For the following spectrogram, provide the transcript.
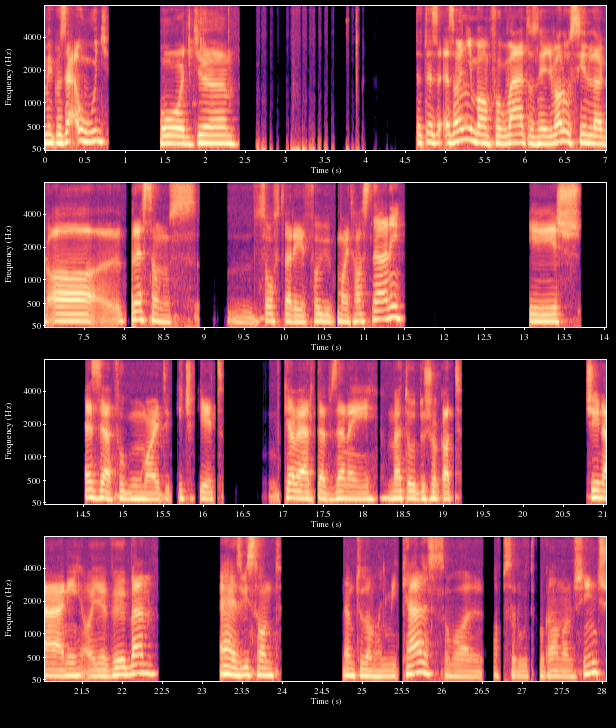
Méghozzá úgy, hogy tehát ez, ez annyiban fog változni, hogy valószínűleg a Presonus szoftverét fogjuk majd használni, és ezzel fogunk majd kicsikét kevertebb zenei metódusokat csinálni a jövőben. Ehhez viszont nem tudom, hogy mi kell, szóval abszolút fogalmam sincs.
